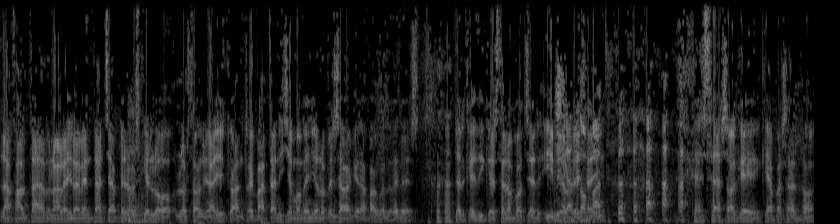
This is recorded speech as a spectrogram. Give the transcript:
la falta de donar-li l'avantatge però és que lo, lo extraordinari és que quan remata en aquest moment jo no pensava que era Paco de veres. Perquè dic que este no pot ser i veu res ahí. que és això que, que ha passat no?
